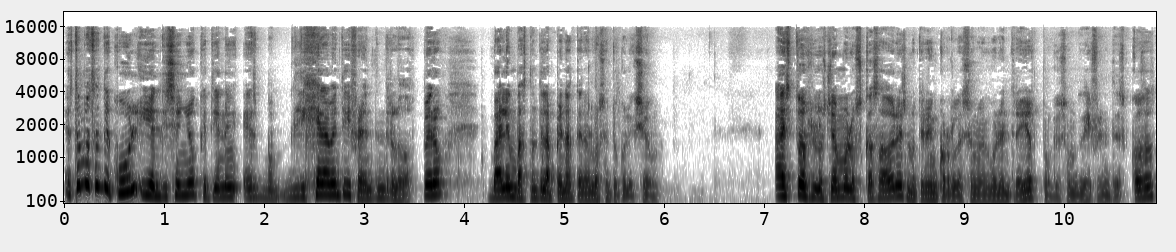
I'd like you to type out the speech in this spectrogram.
Están bastante cool y el diseño que tienen es ligeramente diferente entre los dos. Pero valen bastante la pena tenerlos en tu colección. A estos los llamo los cazadores, no tienen correlación alguna entre ellos porque son de diferentes cosas.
